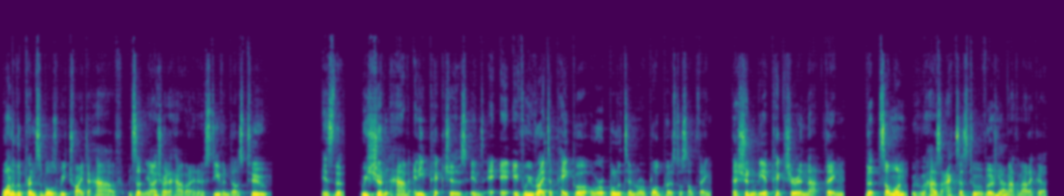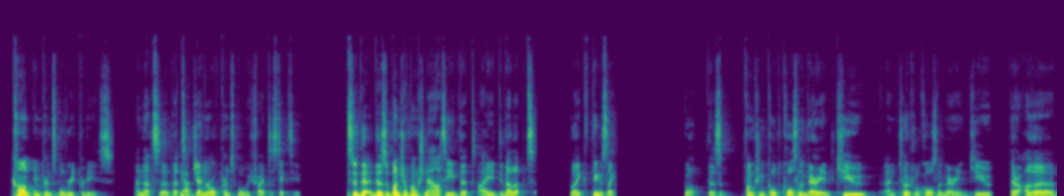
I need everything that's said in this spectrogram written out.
One of the principles we try to have, and certainly I try to have, and I know Stephen does too, is that we shouldn't have any pictures in if we write a paper or a bulletin or a blog post or something, there shouldn't be a picture in that thing that someone who has access to a version yep. of Mathematica can't in principle reproduce. And that's a, that's yep. a general principle we've tried to stick to. So th- there's a bunch of functionality that I developed, like things like, well, there's a function called causal invariant Q and total causal invariant Q. There are other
